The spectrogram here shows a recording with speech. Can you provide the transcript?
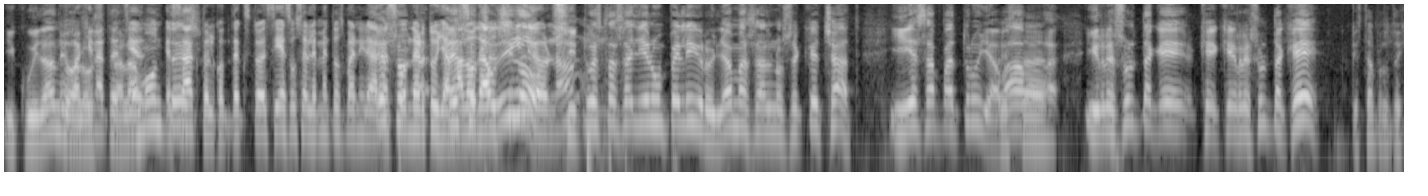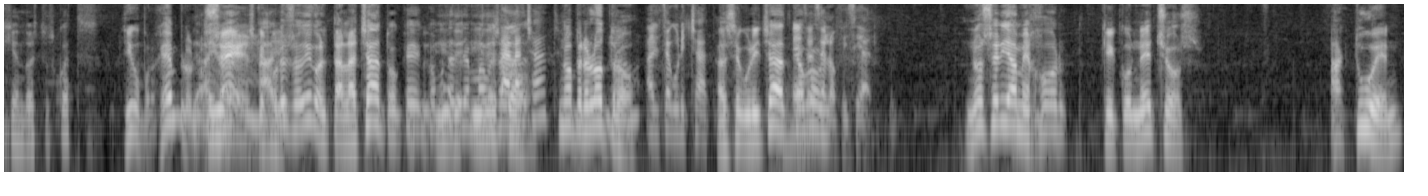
y cuidando a los si- talamontes... exacto, el contexto es si esos elementos van a ir a Eso- responder tu eso llamado de auxilio, digo, ¿no? Si tú estás allí en un peligro y llamas al no sé qué chat y esa patrulla va a- y resulta que, que, que resulta que Que está protegiendo a estos cuates. Digo, por ejemplo, no Hay sé, una- es que por eso digo, el talachato, ¿qué? ¿Cómo le llamamos? ¿Talachat? No, pero el otro, ¿no? Al Segurichat. al Segurichat, Ese es el oficial. ¿No sería mejor que con hechos actúen?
